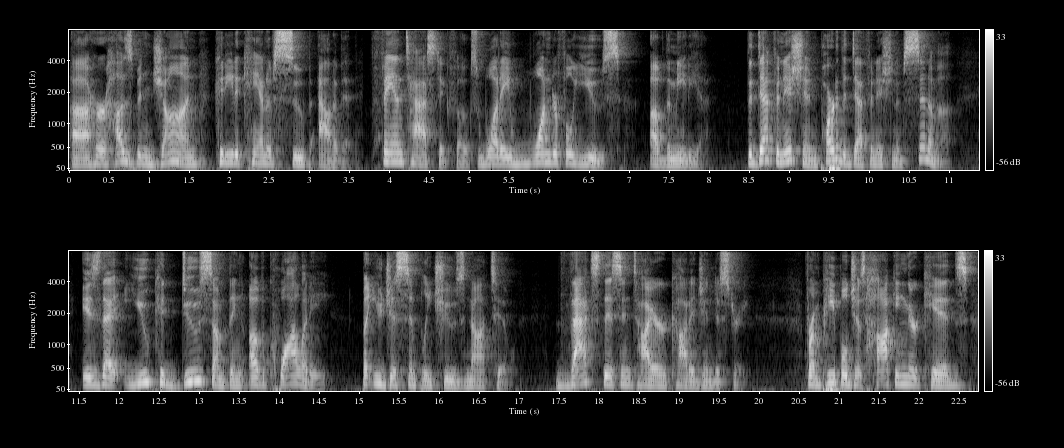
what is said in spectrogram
uh, her husband John could eat a can of soup out of it. Fantastic, folks. What a wonderful use of the media. The definition, part of the definition of cinema, is that you could do something of quality, but you just simply choose not to. That's this entire cottage industry. From people just hawking their kids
